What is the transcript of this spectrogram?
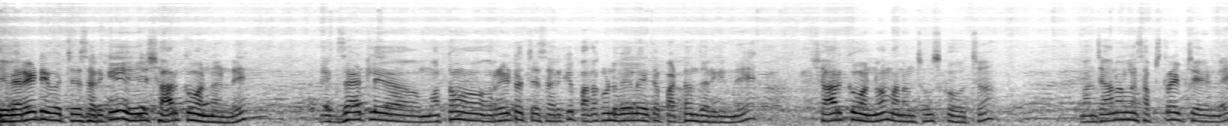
ఈ వెరైటీ వచ్చేసరికి షార్క్ వన్ అండి. ఎగ్జాక్ట్లీ మొత్తం రేట్ వచ్చేసరికి పదకొండు వేలు అయితే పడడం జరిగింది. షార్క్ వన్ మనం చూసుకోవచ్చు. మన ఛానల్ని సబ్స్క్రైబ్ చేయండి.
